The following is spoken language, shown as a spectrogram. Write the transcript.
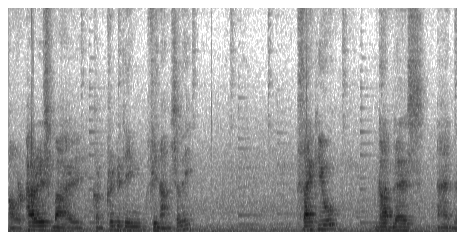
our parish by contributing financially Thank you. God bless and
